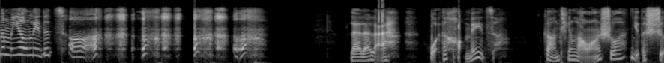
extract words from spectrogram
那么用力的操啊！来来来，我的好妹子，刚听老王说你的舌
